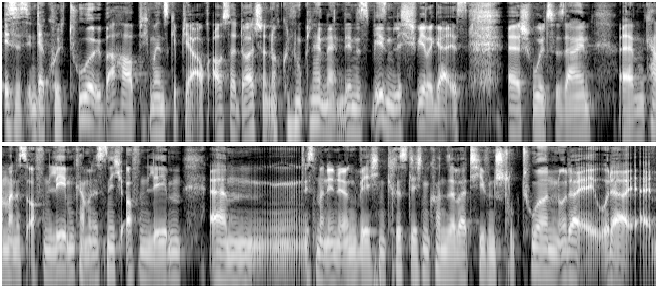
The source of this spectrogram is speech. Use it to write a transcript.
Ist es in der Kultur überhaupt? Ich meine, es gibt ja auch außer Deutschland noch genug Länder, in denen es wesentlich schwieriger ist, äh, schwul zu sein. Ähm, kann man es offen leben? Kann man es nicht offen leben? Ähm, ist man in irgendwelchen christlichen konservativen Strukturen oder oder äh,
